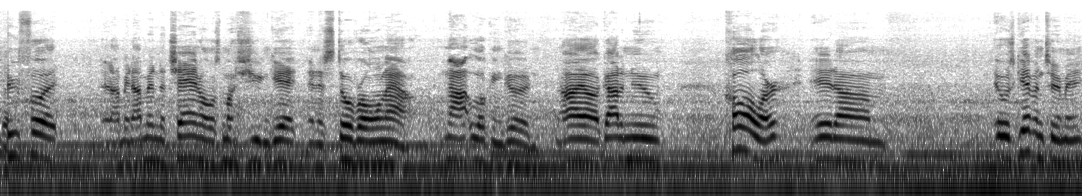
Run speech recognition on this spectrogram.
So, two foot, and I mean I'm in the channel as much as you can get, and it's still rolling out. Not looking good. I uh, got a new collar. It um it was given to me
